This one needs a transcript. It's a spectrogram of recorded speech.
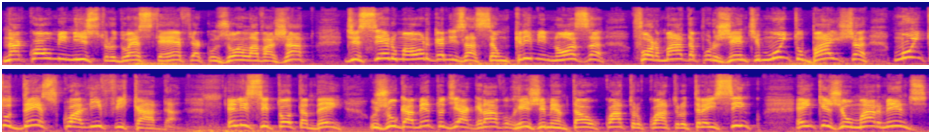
na qual o ministro do STF acusou a Lava Jato de ser uma organização criminosa formada por gente muito baixa, muito desqualificada. Ele citou também o julgamento de agravo regimental 4435, em que Gilmar Mendes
